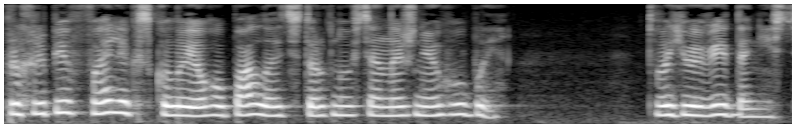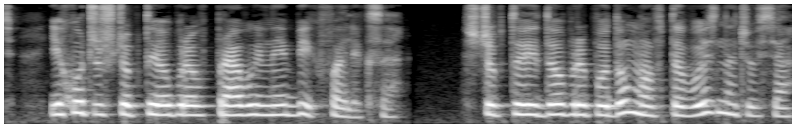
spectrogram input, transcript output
прохрипів Фелікс, коли його палець торкнувся нижньої губи. Твою відданість. Я хочу, щоб ти обрав правильний бік, Фелікса. Щоб ти добре подумав та визначився,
